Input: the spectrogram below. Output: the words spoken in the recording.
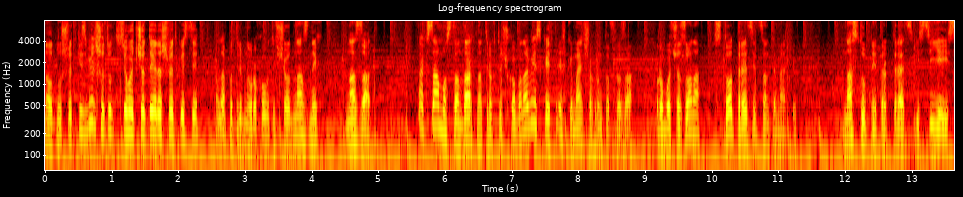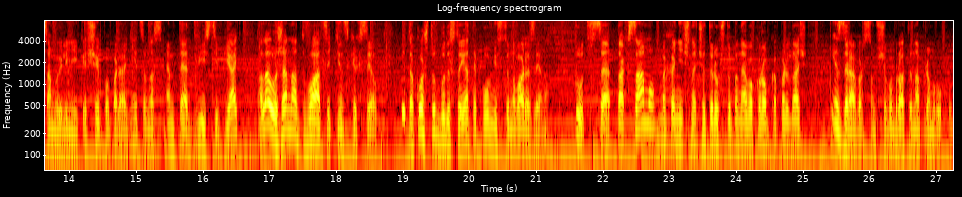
на одну швидкість більше, тут всього 4 швидкості, але потрібно враховувати, що одна з них назад. Так само стандартна трьохточкова навіска і трішки менша ґрунтофреза. Робоча зона 130 см. Наступний тракторець із цієї самої лінійки, що й попередній, це в нас МТ-205, але вже на 20 кінських сил. І також тут буде стояти повністю нова резина. Тут все так само, механічна чотирьохступенева коробка передач із реверсом, щоб обрати напрям руху.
